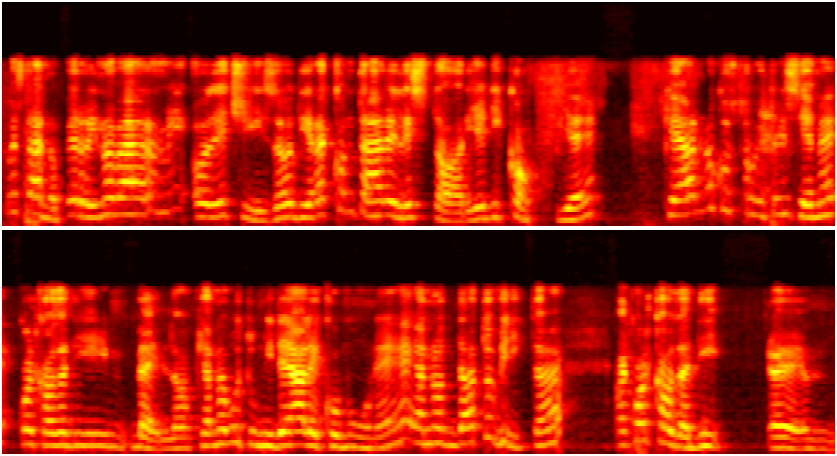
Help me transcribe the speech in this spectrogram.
Quest'anno per rinnovarmi ho deciso di raccontare le storie di coppie che hanno costruito insieme qualcosa di bello, che hanno avuto un ideale comune e hanno dato vita a qualcosa di, eh,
